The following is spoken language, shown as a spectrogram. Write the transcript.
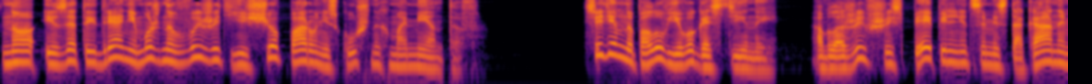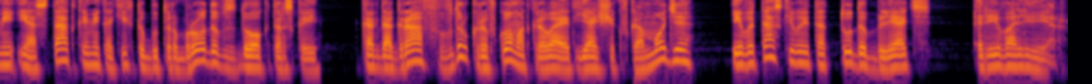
но из этой дряни можно выжить еще пару нескучных моментов. Сидим на полу в его гостиной, обложившись пепельницами, стаканами и остатками каких-то бутербродов с докторской, когда граф вдруг рывком открывает ящик в комоде и вытаскивает оттуда, блядь, револьвер.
